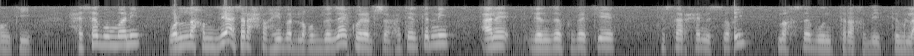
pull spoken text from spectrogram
ኮን ሕሰብ እሞኒ ላ ከምዚኣ ስራሕ ኣለኩገዛ ኮ ሰር ልክኒ ኣነ ገንዘብ ክበክ ትሰርሐ ንስ መክሰብ ውን ትረክቢ ትብላ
